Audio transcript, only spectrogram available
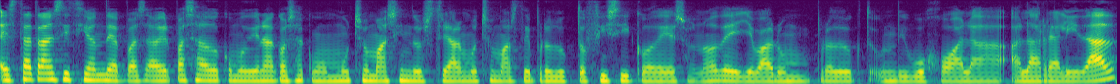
esta transición de haber pasado como de una cosa como mucho más industrial, mucho más de producto físico, de eso, ¿no? De llevar un producto, un dibujo a la, a la realidad.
